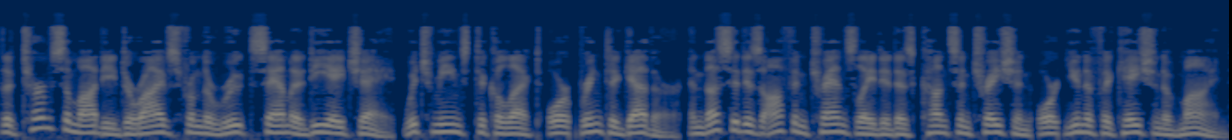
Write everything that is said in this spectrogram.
The term samadhi derives from the root sama dha, which means to collect or bring together, and thus it is often translated as concentration or unification of mind.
